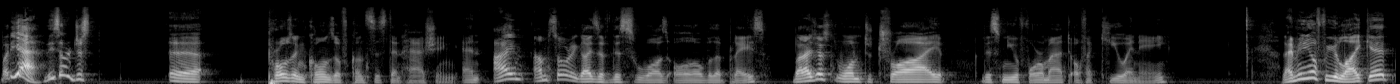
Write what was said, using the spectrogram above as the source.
But yeah, these are just uh, pros and cons of consistent hashing. And I'm I'm sorry guys if this was all over the place, but I just want to try this new format of a Q&A. Let me know if you like it.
